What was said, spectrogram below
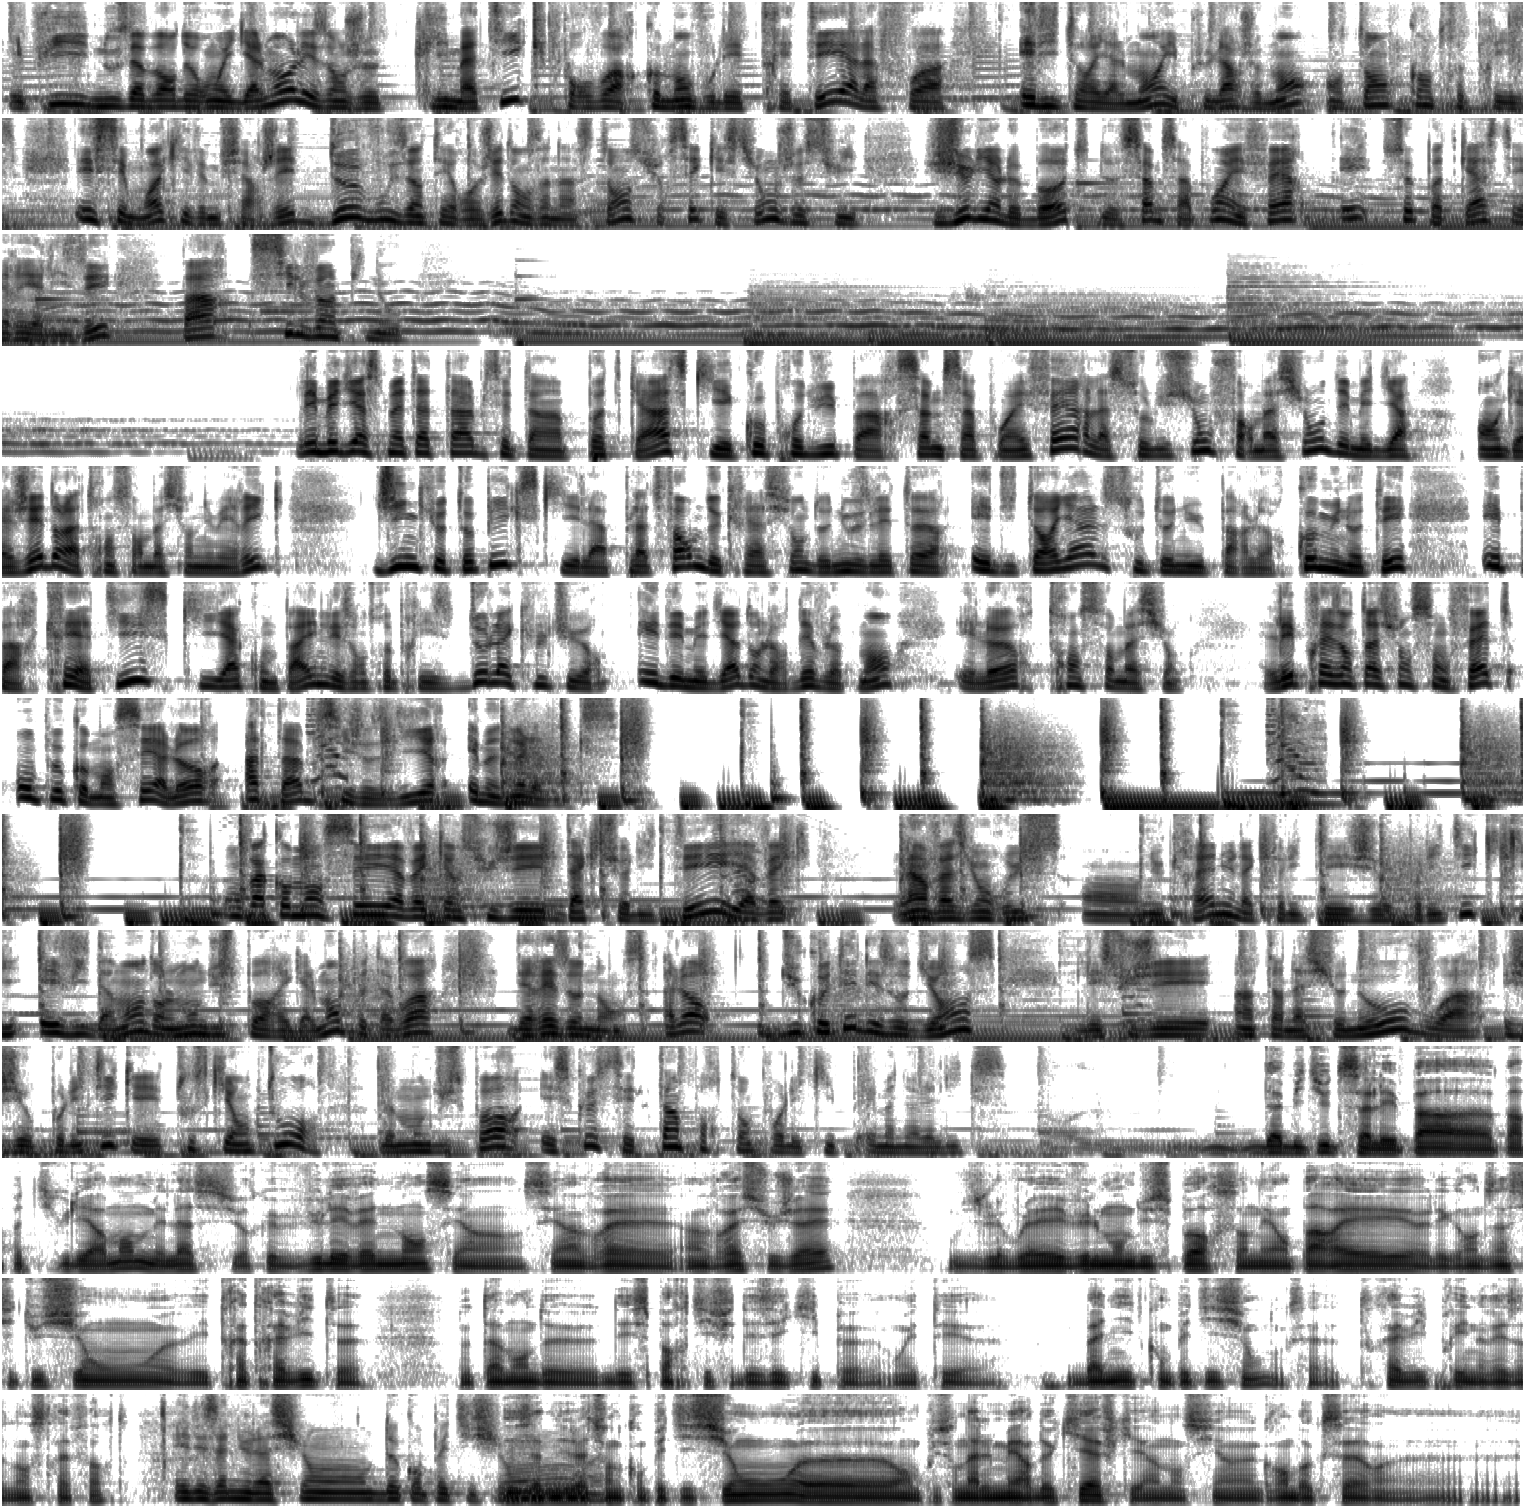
Et puis nous aborderons également les enjeux climatiques pour voir comment vous les traitez à la fois éditorialement et plus largement en tant qu'entreprise. Et c'est moi qui vais me charger de vous interroger dans un instant sur ces questions. Je suis Julien Lebotte de samsa.fr et ce podcast est réalisé par Sylvain Pinault. Les médias se mettent à table, c'est un podcast qui est coproduit par samsa.fr, la solution formation des médias engagés dans la transformation numérique, Jinkyo Topics, qui est la plateforme de création de newsletters éditoriales soutenue par leur communauté, et par Creatis, qui accompagne les entreprises de la culture et des médias dans leur développement et leur transformation. Les présentations sont faites, on peut commencer alors à table, si j'ose dire, Emmanuel Alix. On va commencer avec un sujet d'actualité et avec l'invasion russe en Ukraine, une actualité géopolitique qui, évidemment, dans le monde du sport également, peut avoir des résonances. Alors, du côté des audiences, les sujets internationaux, voire géopolitiques et tout ce qui entoure le monde du sport, est-ce que c'est important pour l'équipe, Emmanuel Alix? D'habitude, ça l'est pas, particulièrement, mais là, c'est sûr que vu l'événement, c'est un vrai sujet. Vous l'avez vu, le monde du sport s'en est emparé, euh, les grandes institutions, euh, et très très vite, euh, notamment de, des sportifs et des équipes ont été bannis de compétition, donc ça a très vite pris une résonance très forte. Et des annulations de compétition Des annulations de compétition. en plus, on a le maire de Kiev, qui est un ancien grand boxeur,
